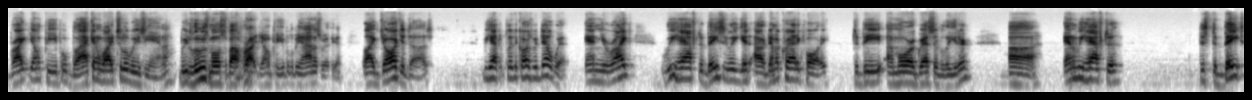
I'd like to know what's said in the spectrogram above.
bright young people, black and white, to Louisiana, we lose most of our bright young people, to be honest with you, like Georgia does. We have to play the cards we're dealt with. And you're right, we have to basically get our Democratic Party to be a more aggressive leader. Uh, and we have to, this debate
